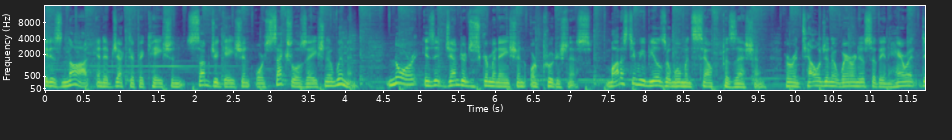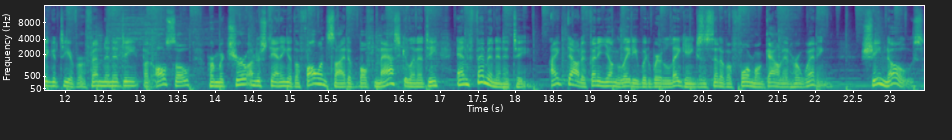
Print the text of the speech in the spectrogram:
It is not an objectification, subjugation, or sexualization of women. Nor is it gender discrimination or prudishness. Modesty reveals a woman's self possession, her intelligent awareness of the inherent dignity of her femininity, but also her mature understanding of the fallen side of both masculinity and femininity. I doubt if any young lady would wear leggings instead of a formal gown at her wedding. She knows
